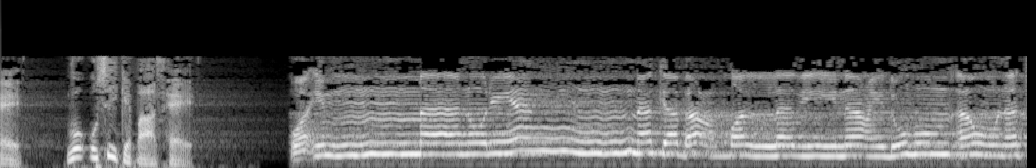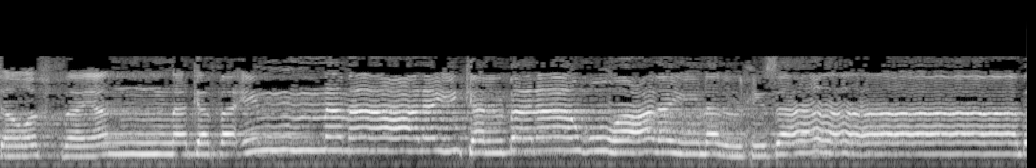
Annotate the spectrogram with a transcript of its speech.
ہے وہ اسی کے پاس ہے۔ وَإِمَّا نُرِيَنَّكَ بَعْضَ الَّذِي نَعِدُهُمْ أَوْ نَتَوَفَّيَنَّكَ فَإِنَّمَا عَلَيْكَ الْبَلَاغُ وَعَلَيْنَا الْحِسَابُ۔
